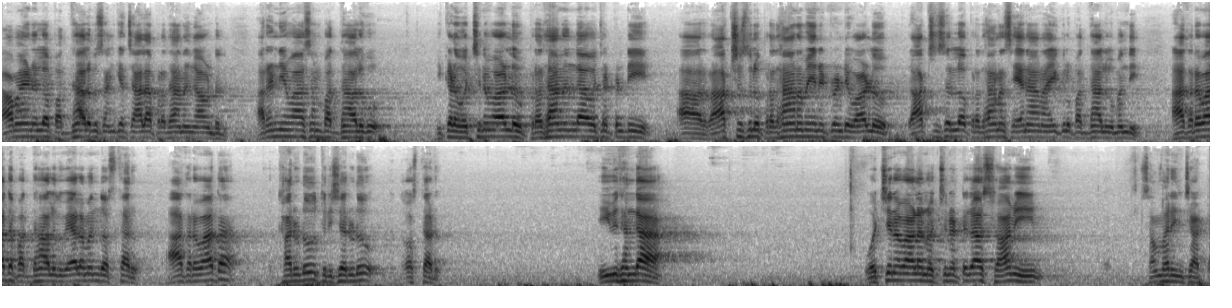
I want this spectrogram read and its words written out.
రామాయణంలో పద్నాలుగు సంఖ్య చాలా ప్రధానంగా ఉంటుంది. అరణ్యవాసం పద్నాలుగు. ఇక్కడ వచ్చిన వాళ్ళు ప్రధానంగా వచ్చినటువంటి ఆ రాక్షసులు ప్రధానమైనటువంటి వాళ్ళు రాక్షసుల్లో ప్రధాన సేనా నాయకులు పద్నాలుగు మంది. ఆ తర్వాత పద్నాలుగు వేల మంది వస్తారు. ఆ తర్వాత కరుడు త్రిశరుడు వస్తాడు. ఈ విధంగా వచ్చిన వాళ్ళని వచ్చినట్టుగా స్వామి సంహరించాట.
